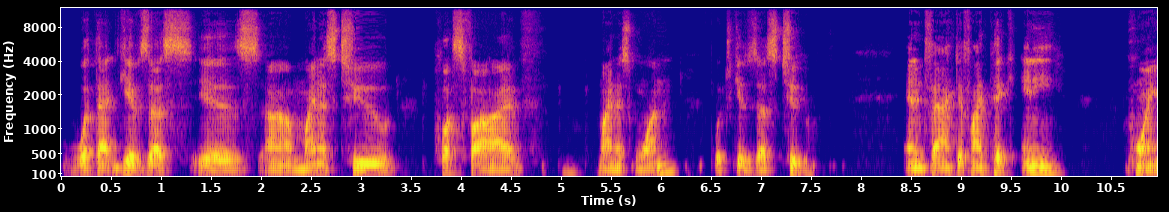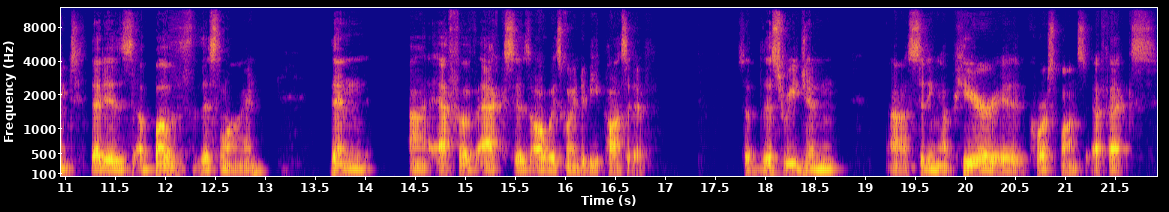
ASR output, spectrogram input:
what that gives us is um, minus 2 plus 5 minus 1, which gives us 2. And in fact, if I pick any point that is above this line, then uh, f of x is always going to be positive. So this region uh, sitting up here, it corresponds to fx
